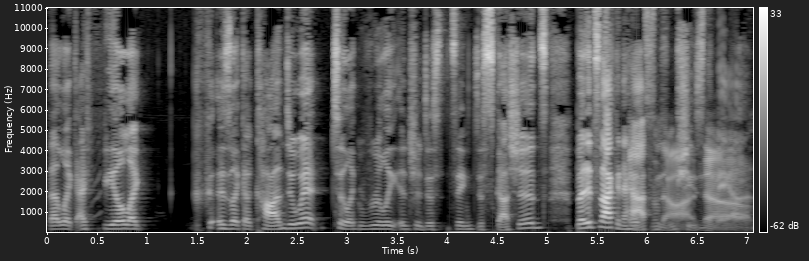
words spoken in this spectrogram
that like I feel like is like a conduit to like really interesting discussions, but it's not going to happen not, She's no. the Man.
